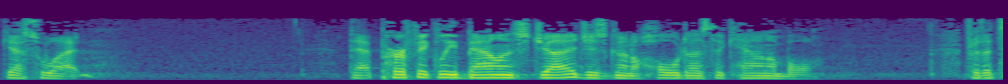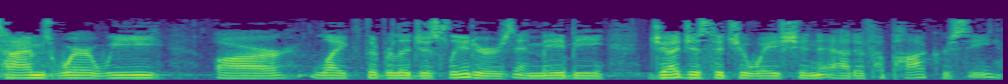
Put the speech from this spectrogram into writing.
guess what? That perfectly balanced judge is going to hold us accountable for the times where we are like the religious leaders and maybe judge a situation out of hypocrisy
